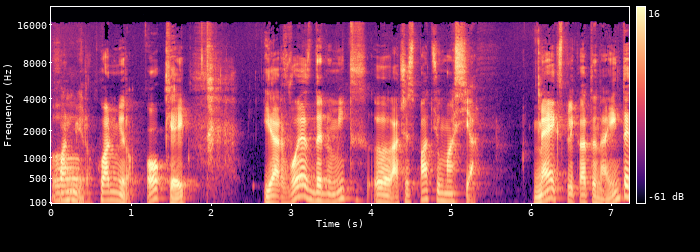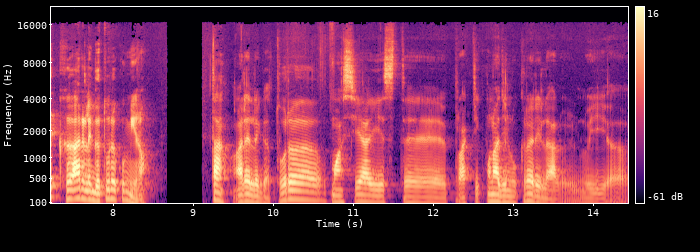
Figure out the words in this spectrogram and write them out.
Juan Miro. Juan Miro, ok. Iar voi ați denumit uh, acest spațiu Masia. Mi-a explicat înainte că are legătură cu Miro. Da, are legătură. Masia este practic una din lucrările lui, lui, uh,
